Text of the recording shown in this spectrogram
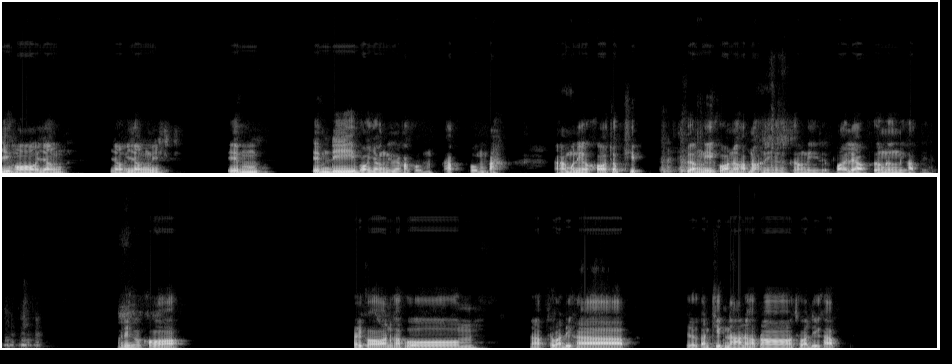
ยี่ห้อหยังหยังหยังนี่ M MD บอกอีหยังนี่แหละครับ ผมครับ ผมอะอ่ามื้อนี้ขอจบคลิปเครื่องนี้ก่อนนะครับเนาะนี่เครื่องนี้เรียบร้อยแล้วเครื่องหนึงนี่ครับนี่มื้อนี้ก็ขอไปก่อนครับผมครับสวัสดีครับ เจอกันคลิปหน้านะครับเนาะสวัสดีครับ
